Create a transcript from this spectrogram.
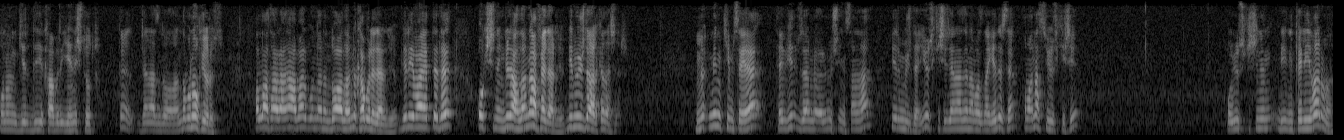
Onun girdiği kabri geniş tut. Değil mi? Cenaze dualarında bunu okuyoruz. Allah Teala ne yapar? Bunların dualarını kabul eder diyor. Bir rivayette de o kişinin günahlarını affeder diyor. Bir müjde arkadaşlar. Mümin kimseye, tevhid üzerine ölmüş insana bir müjde. 100 kişi cenaze namazına gelirse ama nasıl 100 kişi? O 100 kişinin bir niteliği var mı?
